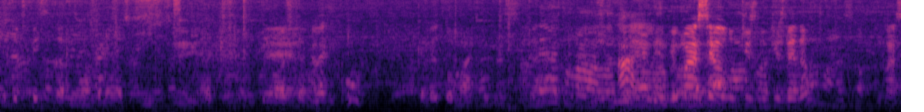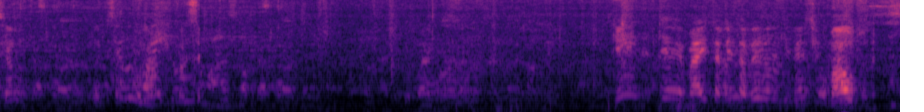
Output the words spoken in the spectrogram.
Eu tô fez um caminhão, uma caminhonete assim. É, ela que com? Câmbio automático. Ah, é, E o Marcelo não quis, não quis ver, não? Marcelo? Você não vai. Quem vai também, talvez, ano que vem, tinha o Malto. né?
